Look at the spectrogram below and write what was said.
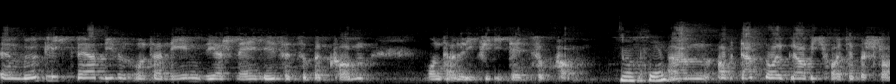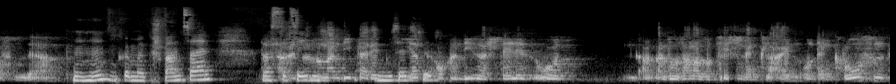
ermöglicht werden, diesen Unternehmen sehr schnell Hilfe zu bekommen und an Liquidität zu kommen. Okay. Ähm, auch das soll, glaube ich, heute beschlossen werden. Mhm, können wir gespannt sein, was also tatsächlich also man differenziert wird. auch an dieser Stelle so, also sagen wir so zwischen den Kleinen und den Großen.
